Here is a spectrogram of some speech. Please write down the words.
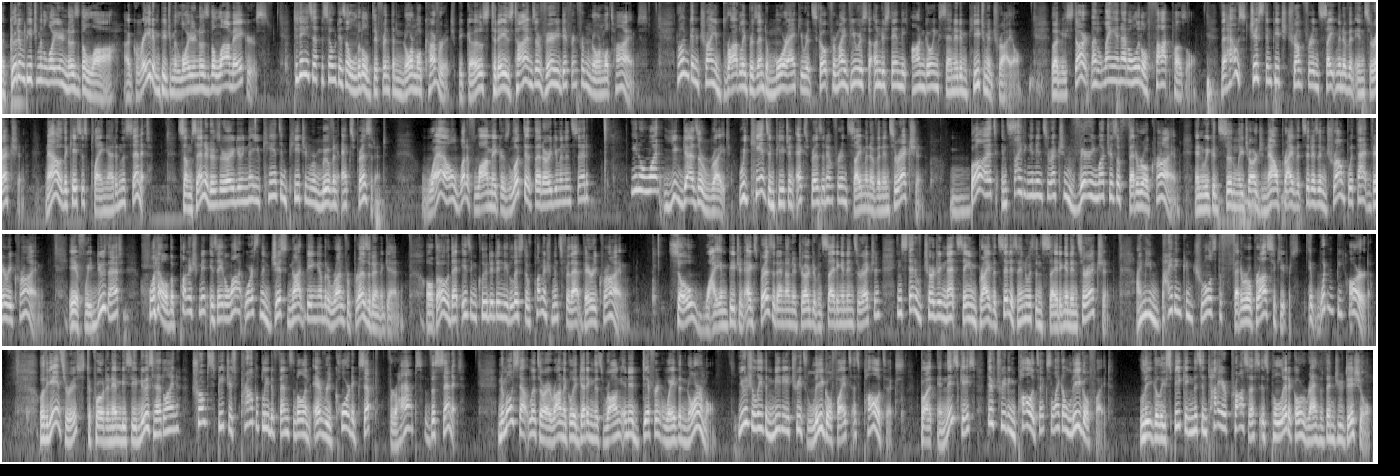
A good impeachment lawyer knows the law. A great impeachment lawyer knows the lawmakers. Today's episode is a little different than normal coverage because today's times are very different from normal times. Now I'm going to try and broadly present a more accurate scope for my viewers to understand the ongoing Senate impeachment trial. Let me start by laying out a little thought puzzle. The House just impeached Trump for incitement of an insurrection. Now the case is playing out in the Senate. Some senators are arguing that you can't impeach and remove an ex-president. Well, what if lawmakers looked at that argument and said, you know what, you guys are right. We can't impeach an ex-president for incitement of an insurrection. But inciting an insurrection very much is a federal crime, and we could certainly charge now private citizen Trump with that very crime. If we do that, well, the punishment is a lot worse than just not being able to run for president again, although that is included in the list of punishments for that very crime. So why impeach an ex-president on a charge of inciting an insurrection instead of charging that same private citizen with inciting an insurrection? I mean, Biden controls the federal prosecutors. It wouldn't be hard. Well, the answer is, to quote an NBC News headline, Trump's speech is probably defensible in every court except, perhaps, the Senate. Now most outlets are ironically getting this wrong in a different way than normal. Usually the media treats legal fights as politics, but in this case, they're treating politics like a legal fight. Legally speaking, this entire process is political rather than judicial.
